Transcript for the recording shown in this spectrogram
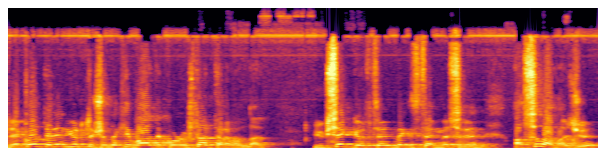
Rekoltenin yurt dışındaki bazı kuruluşlar tarafından yüksek gösterilmek istenmesinin asıl amacı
